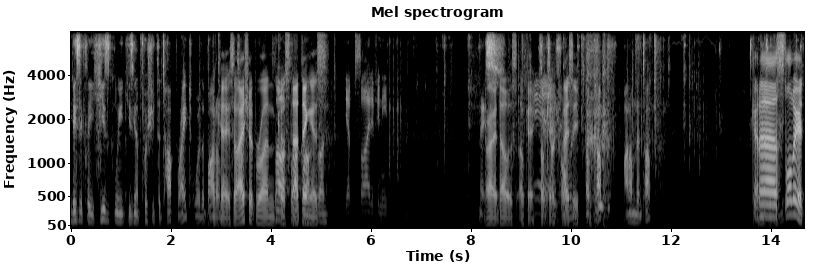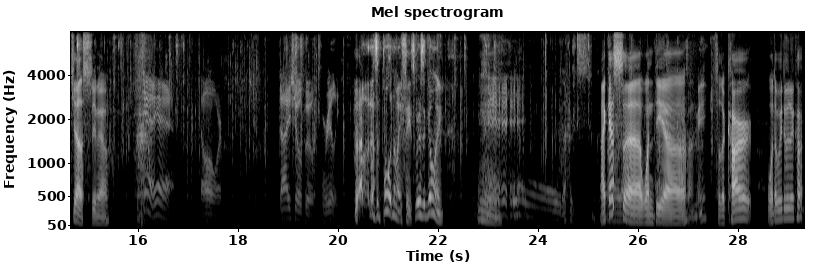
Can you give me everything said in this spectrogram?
basically he's going he's gonna push you to the top right or the bottom. Okay, so I should run Claw, because claw, that thing claw, is. run. yep, slide if you need. Nice. Alright, that was. Okay. Yeah. Okay. I see. Up top, bottom, then top. Gotta slowly adjust, you know. Yeah, yeah, yeah. Don't worry. Daijobu, really. Oh, there's a bullet in my face. Where's it going? Hmm. Oh, that hurts. Okay, I guess what I- uh, when the uh, on me. so the car, what do we do to the car?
